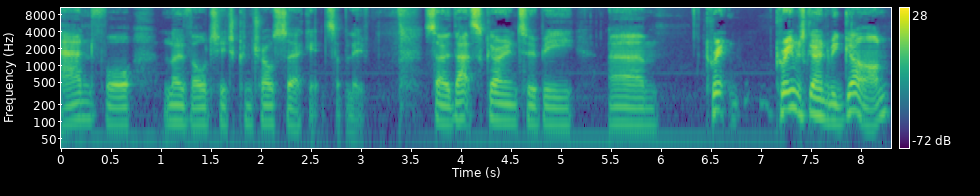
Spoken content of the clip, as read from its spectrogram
and for low voltage control circuits, I believe. So that's going to be um, cream's going to be gone,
